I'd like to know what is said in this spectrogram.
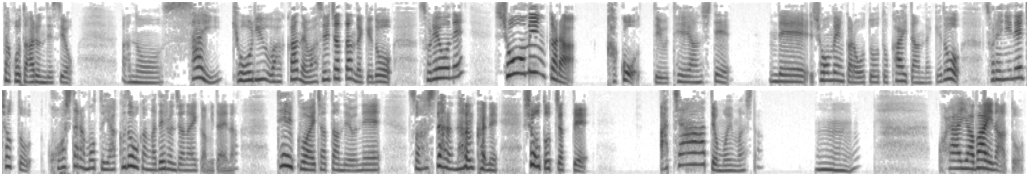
たことあるんですよ。あのー、サイ恐竜わかんない。忘れちゃったんだけど、それをね、正面から描こうっていう提案して、で、正面から弟書いたんだけど、それにね、ちょっと、こうしたらもっと躍動感が出るんじゃないかみたいな、手加えちゃったんだよね。そしたらなんかね、賞取っちゃって、あちゃーって思いました。うん。これはやばいなと。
